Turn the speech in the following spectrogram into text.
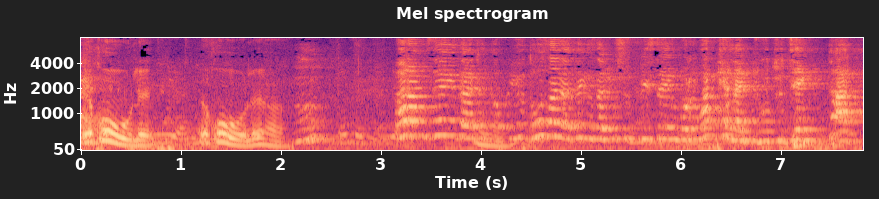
E gole. E gole, yeah. Hmm? But I'm saying that you, those are the things that you should be saying. Well, what can I do to take that,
